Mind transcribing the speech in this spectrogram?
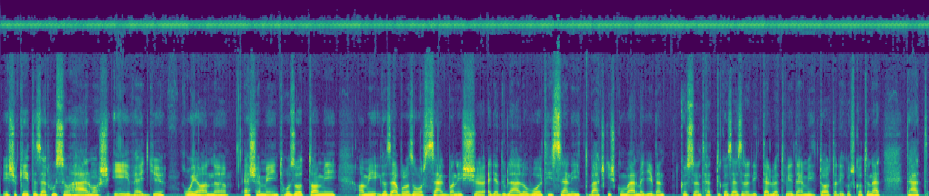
és a 2023-as év egy olyan eseményt hozott, ami, ami igazából az országban is egyedülálló volt, hiszen itt Bács-Kiskun vármegyében köszönhettük az ezredik területvédelmi tartalékos katonát, tehát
